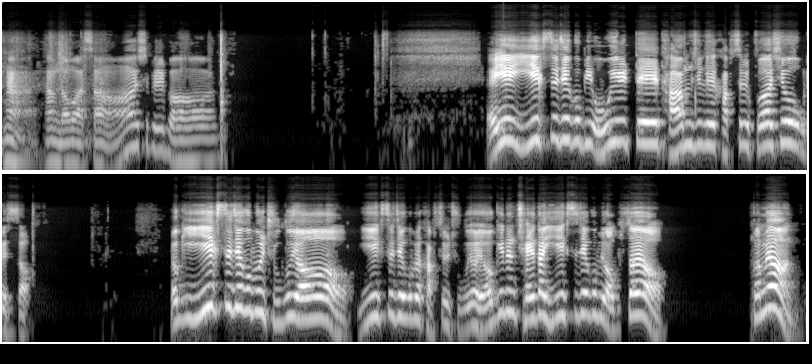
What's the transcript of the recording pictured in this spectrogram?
자, 다음 넘어가서 11번. a의 2x제곱이 5일 때 다음 식의 값을 구하시오 그랬어. 여기 2x제곱을 주고요. 2x제곱의 값을 주고요. 여기는 죄다 2x제곱이 없어요. 그러면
